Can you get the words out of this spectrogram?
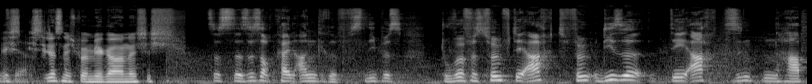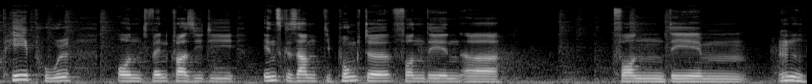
Ich, 5D8. ich sehe das nicht bei mir gar nicht. Ich, Das ist, das ist auch kein Angriff. Sleep ist, du würfelst 5d8. Fün- diese D8 sind ein HP-Pool. Und wenn quasi die insgesamt die Punkte von den äh, von dem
